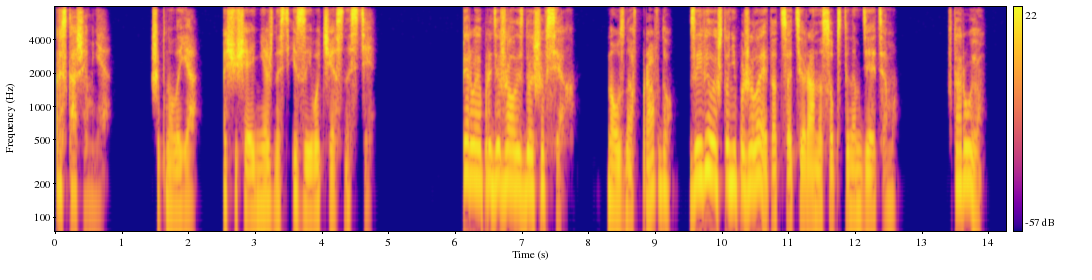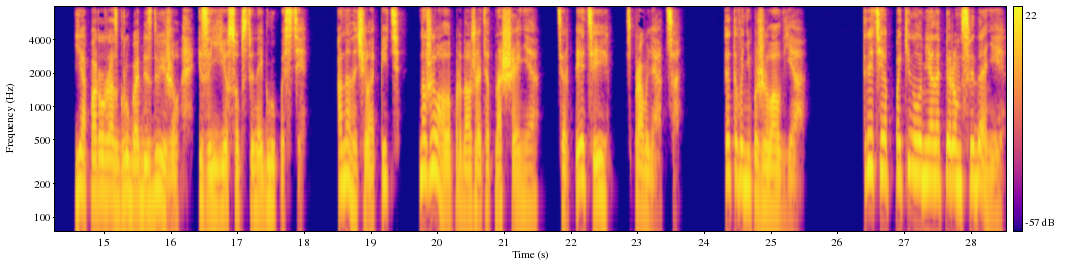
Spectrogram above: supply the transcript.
«Расскажи мне», — шепнула я, ощущая нежность из-за его честности. Первая продержалась дольше всех, но, узнав правду, заявила, что не пожелает отца тирана собственным детям. Вторую я пару раз грубо обездвижил из-за ее собственной глупости. Она начала пить, но желала продолжать отношения, терпеть и справляться. Этого не пожелал я. Третья покинула меня на первом свидании,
